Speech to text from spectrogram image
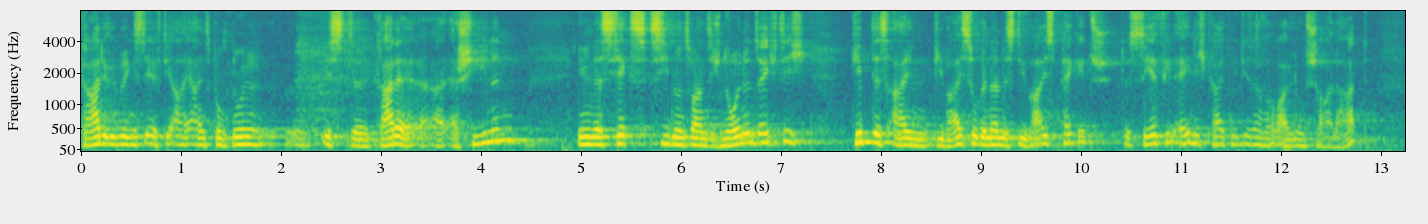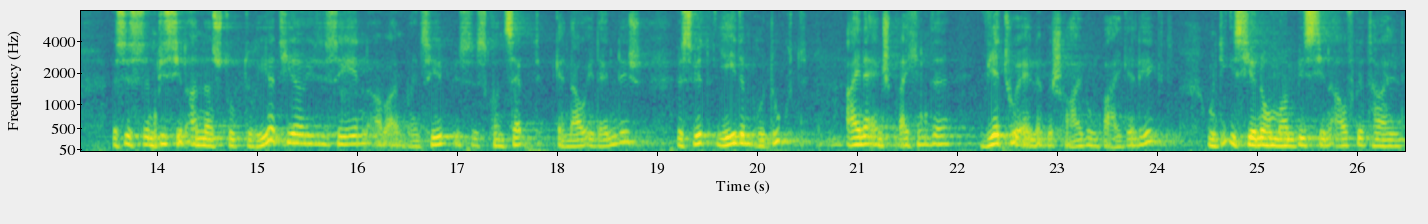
gerade übrigens die FDI 1.0 äh, ist äh, gerade äh, erschienen, in der 62769 gibt es ein Device, sogenanntes Device Package, das sehr viel Ähnlichkeit mit dieser Verwaltungsschale hat. Es ist ein bisschen anders strukturiert hier, wie Sie sehen, aber im Prinzip ist das Konzept genau identisch. Es wird jedem Produkt eine entsprechende virtuelle Beschreibung beigelegt und die ist hier nochmal ein bisschen aufgeteilt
